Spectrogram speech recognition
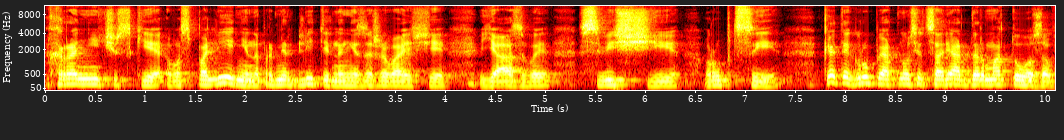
хронические воспаления, например, длительно не заживающие язвы, свищи, рубцы. К этой группе относится ряд дерматозов,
